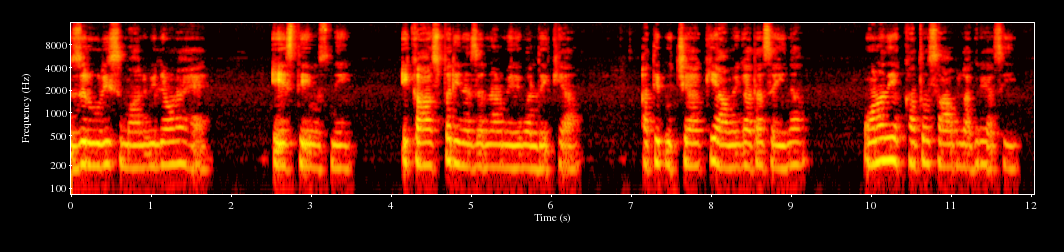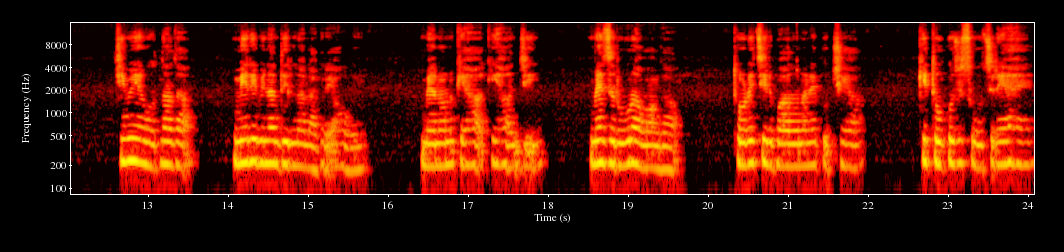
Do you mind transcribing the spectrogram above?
ਜ਼ਰੂਰੀ ਸਮਾਨ ਵੀ ਲਿਆਉਣਾ ਹੈ। ਇਸ ਤੇ ਉਸਨੇ ਇੱਕ ਆਸ ਭਰੀ ਨਜ਼ਰ ਨਾਲ ਮੇਰੇ ਵੱਲ ਦੇਖਿਆ ਅਤੇ ਪੁੱਛਿਆ ਕਿ ਆਵੇਂਗਾ ਤਾਂ ਸਹੀ ਨਾ? ਉਹਨਾਂ ਦੀ ਅੱਖਾਂ ਤੋਂ ਸਾਫ਼ ਲੱਗ ਰਿਹਾ ਸੀ, ਜਿਵੇਂ ਉਹਨਾਂ ਦਾ ਮੇਰੇ ਬਿਨਾਂ ਦਿਲ ਨਾ ਲੱਗ ਰਿਹਾ ਹੋਵੇ। ਮੈਂ ਉਹਨਾਂ ਨੂੰ ਕਿਹਾ ਕਿ ਹਾਂਜੀ, ਮੈਂ ਜ਼ਰੂਰ ਆਵਾਂਗਾ। ਥੋੜੇ ਚਿਰ ਬਾਅਦ ਉਹਨਾਂ ਨੇ ਪੁੱਛਿਆ ਕਿ ਤੂੰ ਕੁਝ ਸੋਚ ਰਿਹਾ ਹੈ?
